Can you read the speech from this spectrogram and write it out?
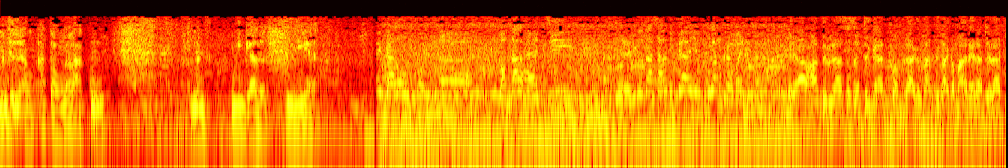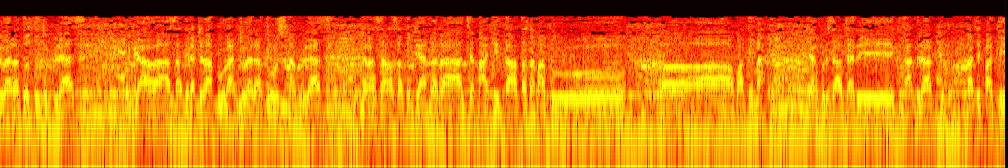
menjelang atau ngelaku meninggal dunia. Kalau untuk uh, total haji dari kota Salatiga yang pulang berapa Alhamdulillah sesuai dengan pemberangkatan kita kemarin adalah 217 hingga saat ini adalah pulang 216 karena salah satu di antara jemaah kita atas nama Bu Fatimah yang berasal dari Kecandran tadi pagi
